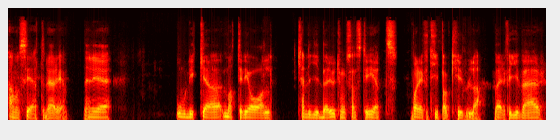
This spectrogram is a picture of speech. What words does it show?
avancerat det där är. När det är olika material, kaliber, utgångshastighet, vad det är för typ av kula, vad är det för gevär.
